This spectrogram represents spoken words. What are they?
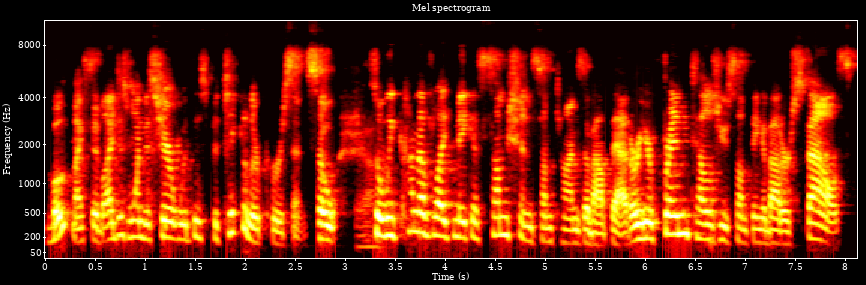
both my siblings. I just wanted to share it with this particular person. So Yeah. so we kind of like make assumptions sometimes about that. Or your friend tells you something about her spouse,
